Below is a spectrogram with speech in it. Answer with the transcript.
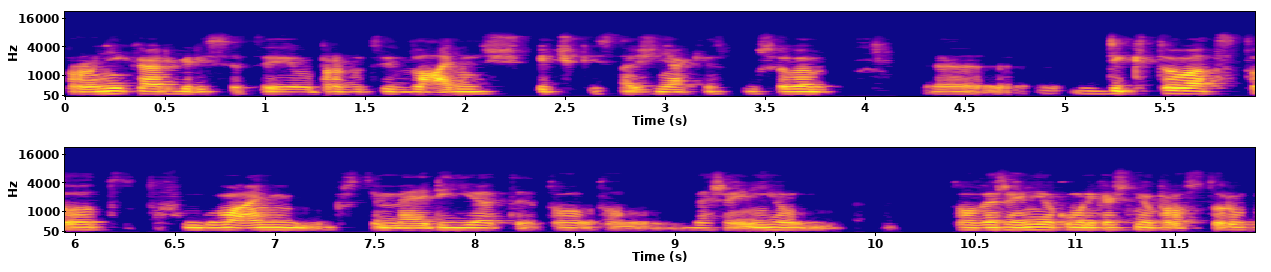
pronikat, kdy se ty opravdu ty vládní špičky snaží nějakým způsobem eh, diktovat to, to, to fungování prostě médií a to, to veřejného toho veřejného komunikačního prostoru.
